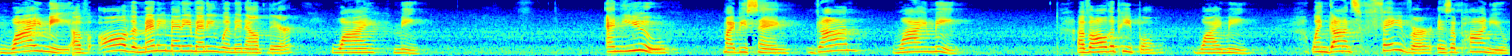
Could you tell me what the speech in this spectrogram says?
Why me? Of all the many, many, many women out there, why me? And you might be saying, God, why me? Of all the people, why me? When God's favor is upon you,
